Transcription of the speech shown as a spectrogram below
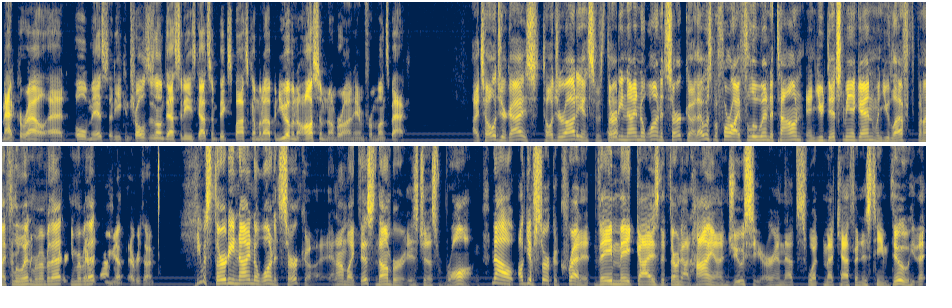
Matt Corral at Ole Miss, and he controls his own destiny. He's got some big spots coming up, and you have an awesome number on him from months back. I told your guys, told your audience, it was 39 to 1 at Circa. That was before I flew into town and you ditched me again when you left when I flew in. Remember that? You remember every that? Time, yep, every time he was 39 to 1 at Circa. And I'm like, this number is just wrong. Now, I'll give Circa credit. They make guys that they're not high on juicier, and that's what Metcalf and his team do. He, that,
